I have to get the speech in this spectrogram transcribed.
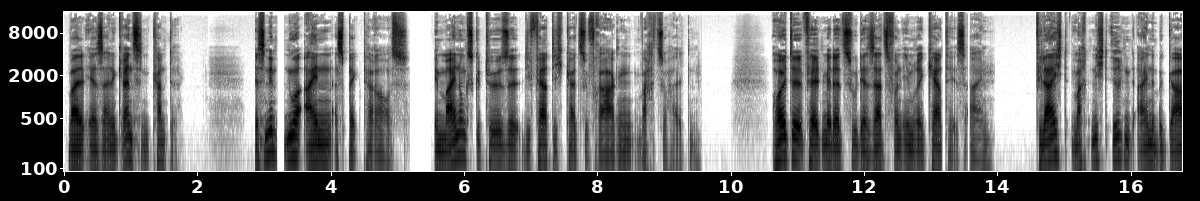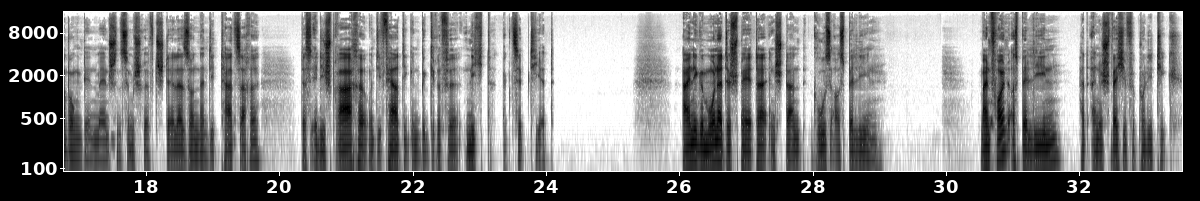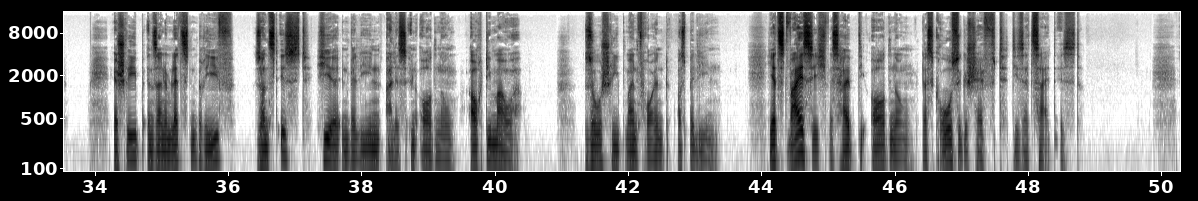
weil er seine Grenzen kannte. Es nimmt nur einen Aspekt heraus, im Meinungsgetöse die Fertigkeit zu fragen, wachzuhalten. Heute fällt mir dazu der Satz von Imre Kertész ein. Vielleicht macht nicht irgendeine Begabung den Menschen zum Schriftsteller, sondern die Tatsache, dass er die Sprache und die fertigen Begriffe nicht akzeptiert. Einige Monate später entstand Gruß aus Berlin. Mein Freund aus Berlin hat eine Schwäche für Politik. Er schrieb in seinem letzten Brief, sonst ist hier in Berlin alles in Ordnung, auch die Mauer. So schrieb mein Freund aus Berlin. Jetzt weiß ich, weshalb die Ordnung das große Geschäft dieser Zeit ist.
